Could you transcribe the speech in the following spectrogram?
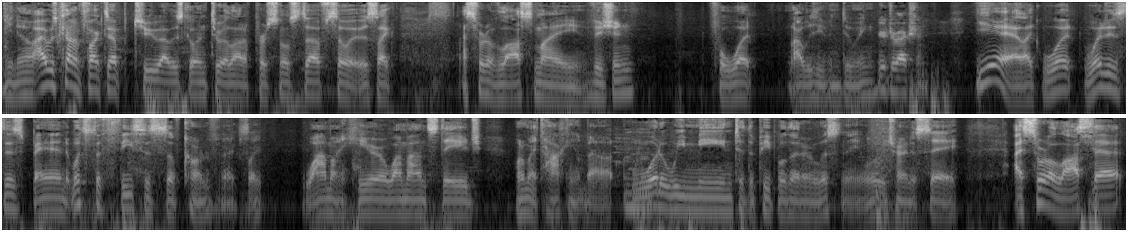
You know, I was kind of fucked up too. I was going through a lot of personal stuff, so it was like I sort of lost my vision for what I was even doing. Your direction. Yeah, like what what is this band? What's the thesis of Carnifex? Like why am I here? Why am I on stage? What am I talking about? Mhm. What do we mean to the people that are listening? What are we trying to say? I sort of lost that.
